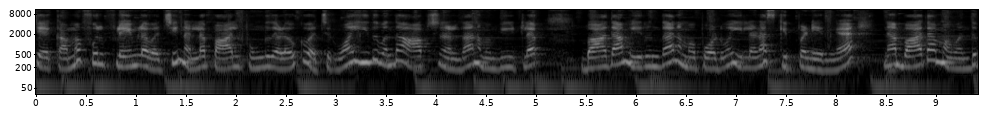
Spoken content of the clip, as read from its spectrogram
சேர்க்காம ஃபுல் ஃப்ளேமில் வச்சு நல்லா பால் பொங்குத அளவுக்கு வச்சுருவோம். இது வந்து ஆப்ஷனல் தான். நம்ம வீட்டில் பாதாம் இருந்தால் நம்ம போடுவோம். இல்லைனா ஸ்கிப் பண்ணிடுங்க நான் பாதாமை வந்து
